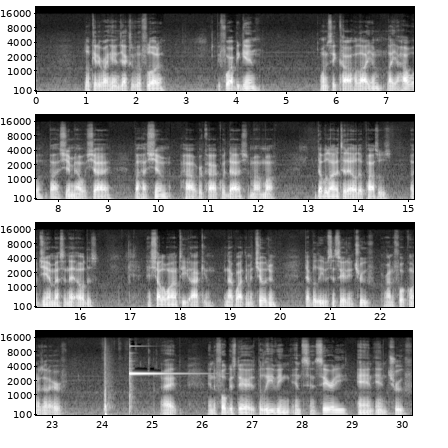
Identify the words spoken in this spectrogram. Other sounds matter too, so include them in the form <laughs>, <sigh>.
located right here in Jacksonville, Florida. Before I begin, I want to say Kal Halayim La Yahweh, Ba Hashem Yahweh Shai, Ba Hashem Ha Rakah Kwadash Ma'amah. Double honor to the elder apostles of GMS and their elders. And Shalom to you, Akim, and Akwatim and children that believe in sincerity and truth around the four corners of the earth. All right. And the focus there is believing in sincerity and in truth.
